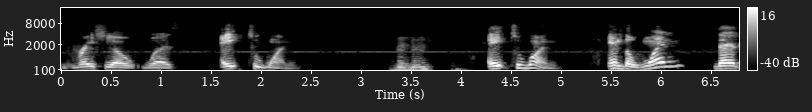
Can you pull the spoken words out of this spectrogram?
ratio was eight to one. Mhm. Eight to one, and the one that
